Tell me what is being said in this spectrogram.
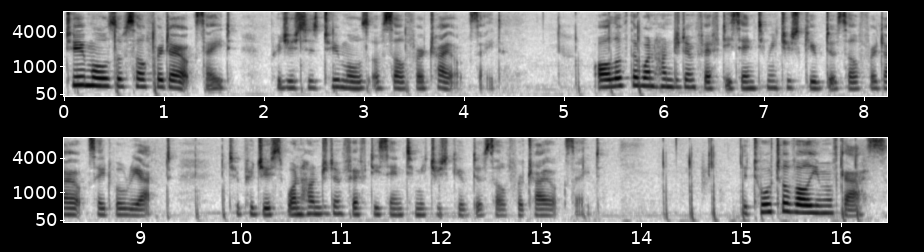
2 moles of sulfur dioxide produces 2 moles of sulfur trioxide. All of the 150 centimeters cubed of sulfur dioxide will react to produce 150 centimeters cubed of sulfur trioxide. The total volume of gas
